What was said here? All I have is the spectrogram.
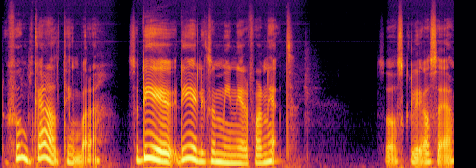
då funkar allting bara. Så det det är liksom min erfarenhet. Så skulle jag säga.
